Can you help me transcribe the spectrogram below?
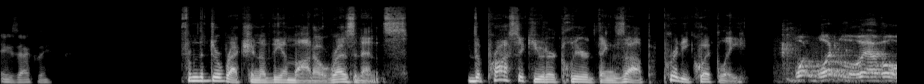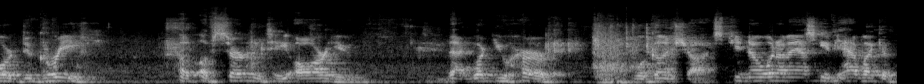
Exactly. from the direction of the Amato residence. The prosecutor cleared things up pretty quickly. What, what level or degree of, of certainty are you that what you heard were gunshots? Do you know what I'm asking? If you have like a,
